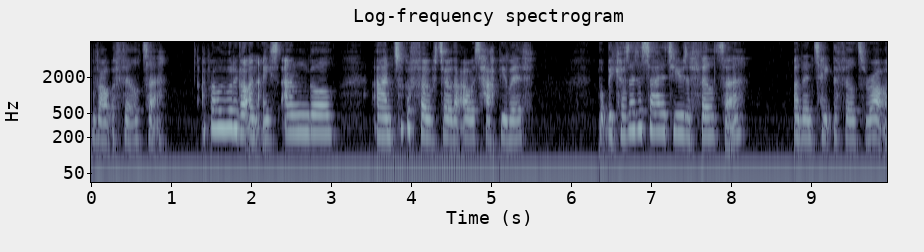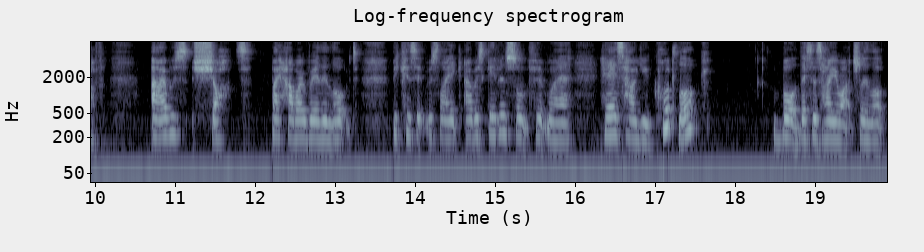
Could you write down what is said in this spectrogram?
without a filter, I probably would have got a nice angle and took a photo that I was happy with. But because I decided to use a filter and then take the filter off, I was shocked by how I really looked because it was like I was given something where here's how you could look, but this is how you actually look.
